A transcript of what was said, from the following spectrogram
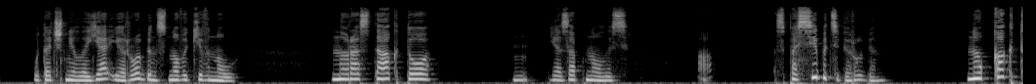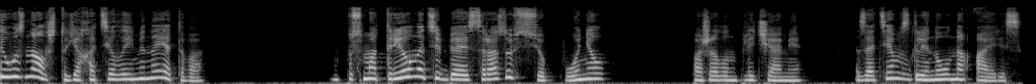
— уточнила я, и Робин снова кивнул. «Но раз так, то...» Я запнулась. «Спасибо тебе, Рубин. Но как ты узнал, что я хотела именно этого?» «Посмотрел на тебя и сразу все понял», — пожал он плечами. Затем взглянул на Айрис.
